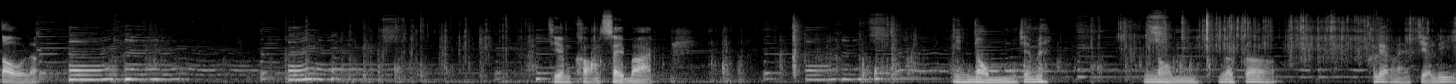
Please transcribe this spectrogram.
เติมโตแล้ว เตรียมของใส่บาตรมีนมใช่ไหม นมแล้วก็เขาเรียกอะไรเจลลี่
